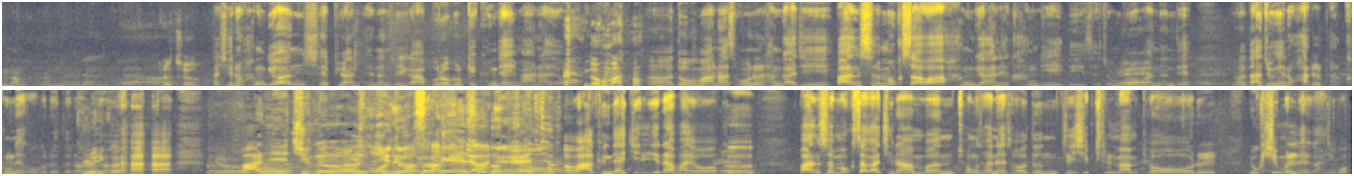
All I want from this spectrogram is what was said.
금방 그런 말. 그렇죠. 사실은 황교안 대표한테는 저희가 물어볼 게 굉장히 많아요. 너무 많아. 어, 너무 많아서 오늘 한 가지 빤스 목사와 황교안의 관계에 대해서 좀 네. 물어봤는데 어, 나중에는 화를 벌컥 내고 그러더라고요. 그러니까요. 아니 지금 기독교계에서도 네. 배척 어, 아, 굉장히 찔리나 봐요. 그 빤스 목사가 지난번 총선에서 얻은 77만 표를 욕심을 내 가지고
